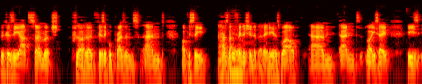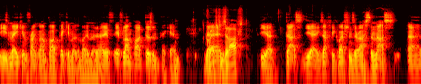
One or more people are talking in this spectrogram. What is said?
because he adds so much physical presence and obviously has that yeah. finishing ability as well. Um, and like you say, he's he's making Frank Lampard pick him at the moment. And if, if Lampard doesn't pick him, questions are asked. Yeah, that's yeah, exactly. Questions are asked, and that's uh,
